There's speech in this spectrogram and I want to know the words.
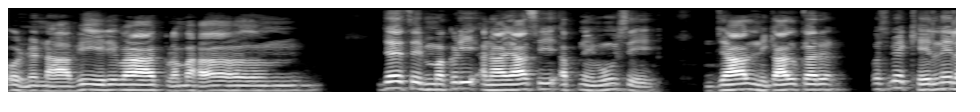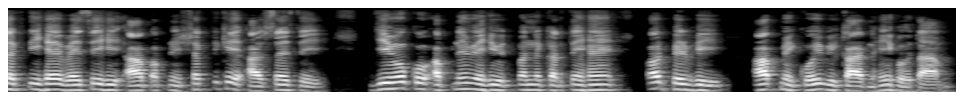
उर्णनाभिरिवाक्लम। जैसे मकड़ी अनायासी अपने मुँह से जाल निकालकर उसमें खेलने लगती है, वैसे ही आप अपनी शक्ति के आश्रय से जीवों को अपने में ही उत्पन्न करते हैं और फिर भी आप में कोई विकार नहीं होता।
